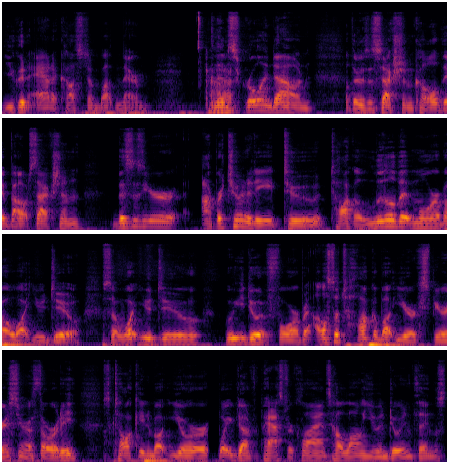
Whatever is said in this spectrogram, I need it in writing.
you can add a custom button there. And then uh-huh. scrolling down, there's a section called the About section this is your opportunity to talk a little bit more about what you do. So, what you do, who you do it for, but also talk about your experience and your authority. Talking about your what you've done for past clients, how long you've been doing things,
